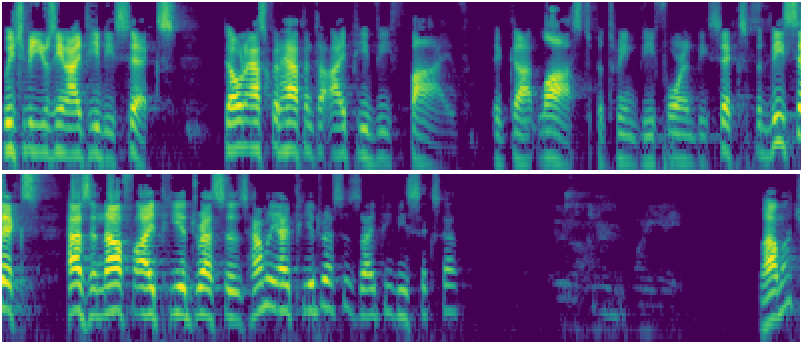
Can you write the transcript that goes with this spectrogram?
we should be using IPv6. Don't ask what happened to IPv5. It got lost between v4 and v6. But v6 has enough IP addresses. How many IP addresses does IPv6 have? It was 128. How much?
